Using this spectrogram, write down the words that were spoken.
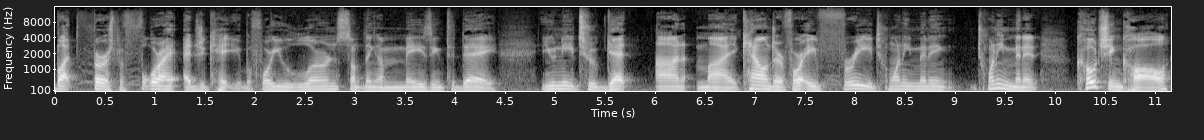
but first, before I educate you, before you learn something amazing today, you need to get on my calendar for a free 20 minute 20 minute coaching call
